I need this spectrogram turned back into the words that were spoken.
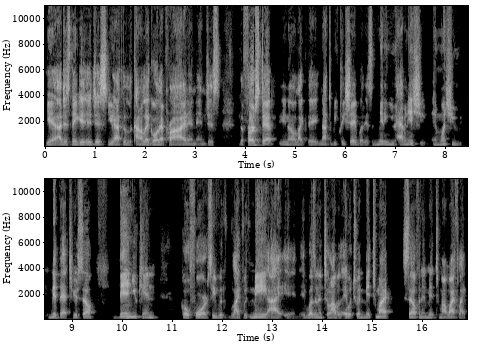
yeah i just think it, it, just you have to kind of let go of that pride and and just the first step you know like they not to be cliche but it's admitting you have an issue. And once you admit that to yourself then you can go forward. See with like with me i it, it wasn't until i was able to admit to myself and admit to my wife like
